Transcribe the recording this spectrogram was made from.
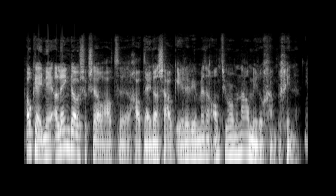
Oké, nee, alleen doostaxel had uh, gehad. Nee, dan zou ik eerder weer met een antihormonaal middel gaan beginnen. Je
